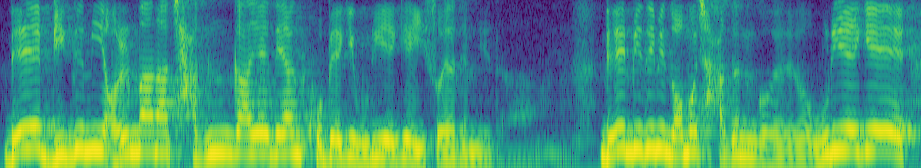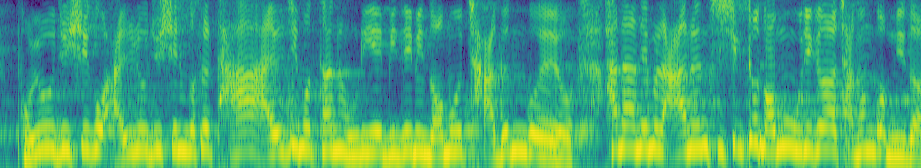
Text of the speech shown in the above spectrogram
내 믿음이 얼마나 작은가에 대한 고백이 우리에게 있어야 됩니다. 내 믿음이 너무 작은 거예요. 우리에게 보여주시고 알려주시는 것을 다 알지 못하는 우리의 믿음이 너무 작은 거예요. 하나님을 아는 지식도 너무 우리가 작은 겁니다.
